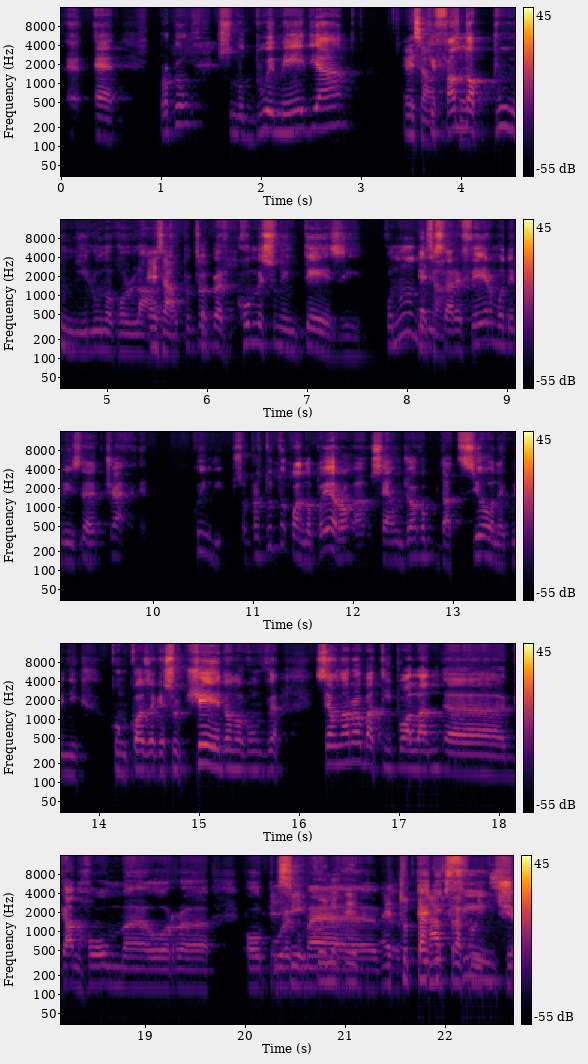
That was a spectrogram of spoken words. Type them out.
è, è proprio, sono due media esatto. che fanno a pugni l'uno con l'altro, esatto. proprio per come sono intesi. Con uno devi esatto. stare fermo, devi... Cioè, quindi soprattutto quando poi se è un gioco d'azione, quindi con cose che succedono, con... se è una roba tipo alla uh, Gun Home or, uh, oppure Eh sì, come è- è tutta Edith un'altra Finch,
